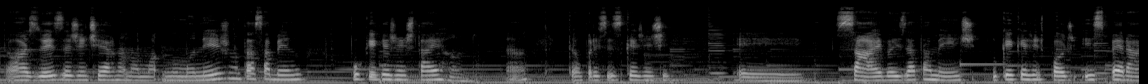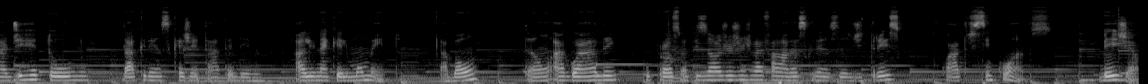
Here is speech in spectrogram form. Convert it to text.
Então, às vezes a gente erra no, no manejo não está sabendo por que, que a gente está errando. Né? Então, precisa que a gente é, saiba exatamente o que, que a gente pode esperar de retorno da criança que a gente está atendendo ali naquele momento, tá bom? Então, aguardem o próximo episódio, a gente vai falar das crianças de 3, 4 e 5 anos. Beijão!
